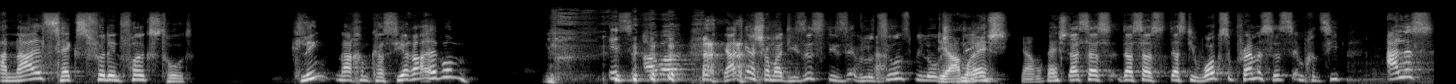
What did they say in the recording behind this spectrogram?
Analsex für den Volkstod. Klingt nach einem Kassiereralbum. Ist aber, wir hatten ja schon mal dieses, dieses evolutionsbiologische Die haben Ding, recht. Die haben recht. dass das, dass das, dass die Woke Supremacists im Prinzip alles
